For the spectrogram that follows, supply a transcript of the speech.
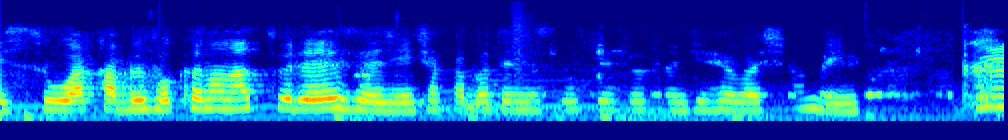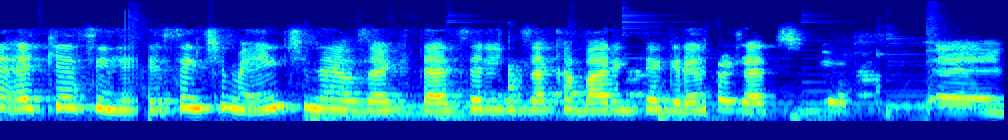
Isso acaba evocando a natureza, a gente acaba tendo essa sensação de relaxamento. É, é que, assim, recentemente, né, os arquitetos eles acabaram integrando projetos bio, é,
